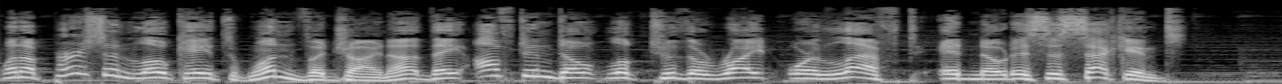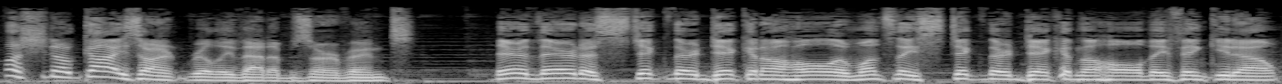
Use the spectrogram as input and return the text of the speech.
When a person locates one vagina, they often don't look to the right or left and notice a second. Plus, you know, guys aren't really that observant. They're there to stick their dick in a hole, and once they stick their dick in the hole, they think, you know,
